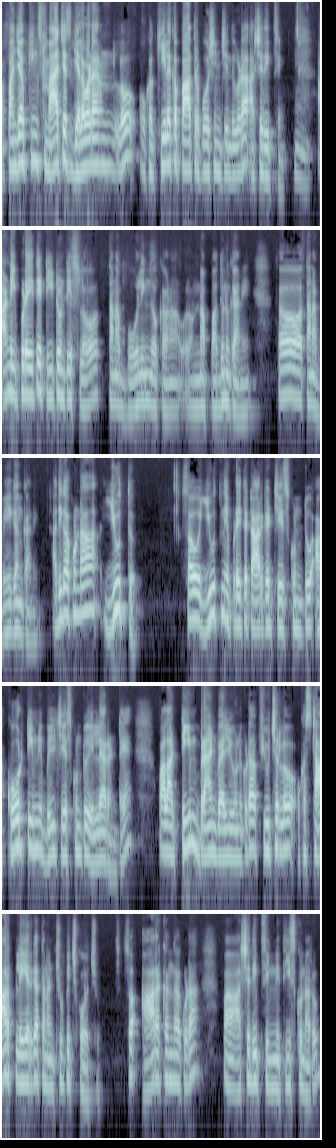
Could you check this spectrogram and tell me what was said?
పంజాబ్ కింగ్స్ మ్యాచెస్ గెలవడంలో ఒక కీలక పాత్ర పోషించింది కూడా హర్షదీప్ సింగ్. అండ్ ఇప్పుడైతే టీ ట్వంటీస్లో తన బౌలింగ్ ఒక ఉన్న పదును కానీ సో తన వేగం కానీ అది కాకుండా యూత్. సో యూత్ని ఎప్పుడైతే టార్గెట్ చేసుకుంటూ ఆ కోర్ టీమ్ని బిల్డ్ చేసుకుంటూ వెళ్ళారంటే వాళ్ళ టీమ్ బ్రాండ్ వాల్యూని కూడా ఫ్యూచర్లో ఒక స్టార్ ప్లేయర్గా తనని చూపించుకోవచ్చు. సో ఆ రకంగా కూడా ఆ, హర్షదీప్ సింగ్ని తీసుకున్నారు.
